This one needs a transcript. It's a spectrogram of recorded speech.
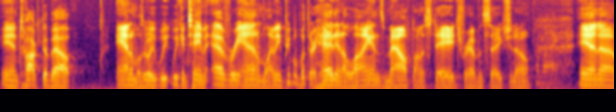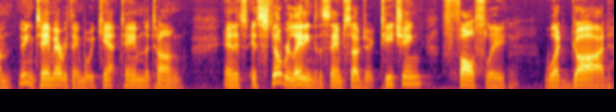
and talked about animals. We, we, we can tame every animal. I mean, people put their head in a lion's mouth on a stage, for heaven's sakes, you know. Oh. And um, we can tame everything, but we can't tame the tongue. And it's it's still relating to the same subject, teaching falsely what God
